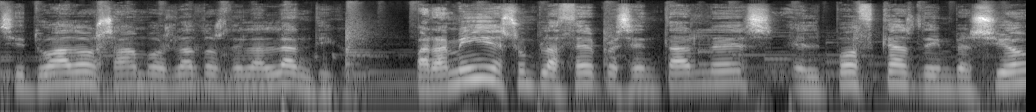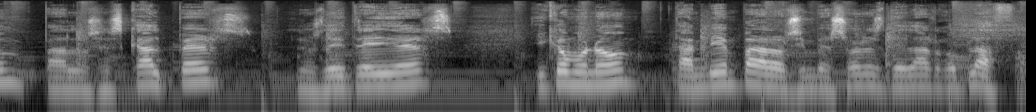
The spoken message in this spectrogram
situados a ambos lados del Atlántico. Para mí es un placer presentarles el podcast de inversión para los scalpers, los day traders y, como no, también para los inversores de largo plazo.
